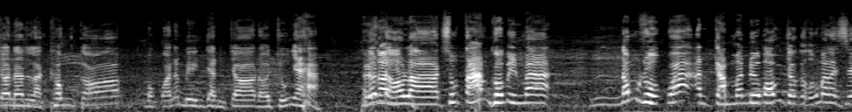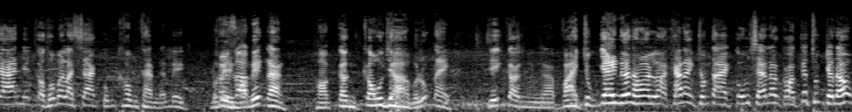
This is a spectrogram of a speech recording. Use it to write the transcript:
Cho nên là không có một quả ném biên dành cho đội chủ nhà. Đến độ là số 8 của Myanmar nóng ruột quá anh cầm anh đưa bóng cho cầu thủ Malaysia nhưng cầu thủ Malaysia cũng không thèm ném biên bởi vì họ biết rằng họ cần câu giờ vào lúc này. Chỉ cần à, vài chục giây nữa thôi là khả năng trọng tài cũng sẽ nói coi kết thúc trận đấu.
